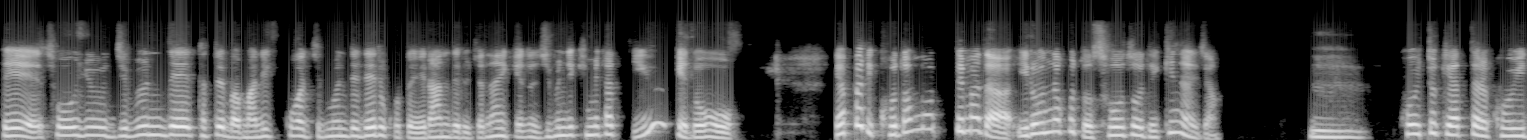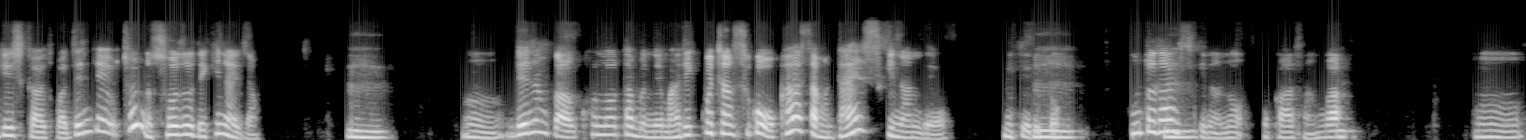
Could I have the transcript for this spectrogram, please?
て、そういう自分で、例えばマリッコは自分で出ることを選んでるじゃないけど、自分で決めたって言うけど、やっぱり子供ってまだいろんなことを想像できないじゃん。うん。こういう時やったらこういうリスクあるとか、全然そういうの想像できないじゃん。うん。うん。で、なんか、この多分ね、マリッコちゃんすごいお母さんが大好きなんだよ。見てると。うん本当大好きなの、お母さんが。うん。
